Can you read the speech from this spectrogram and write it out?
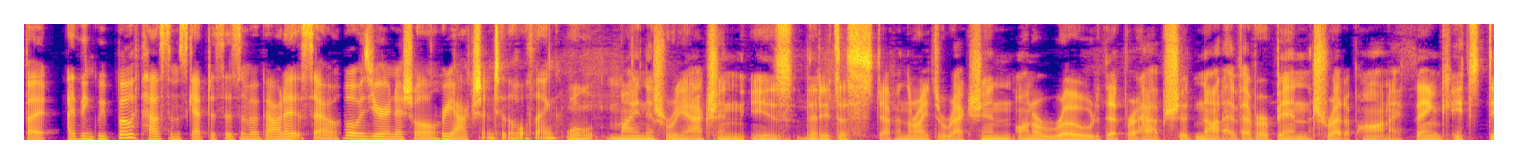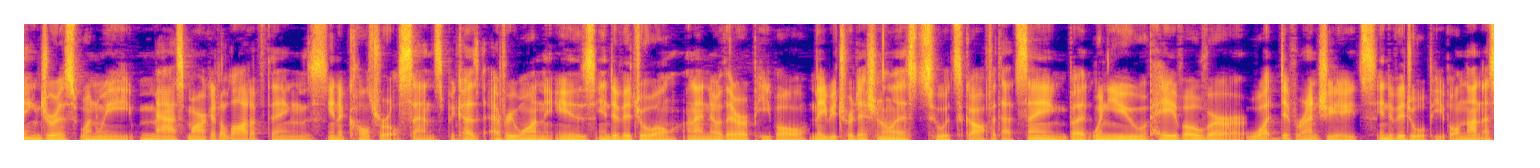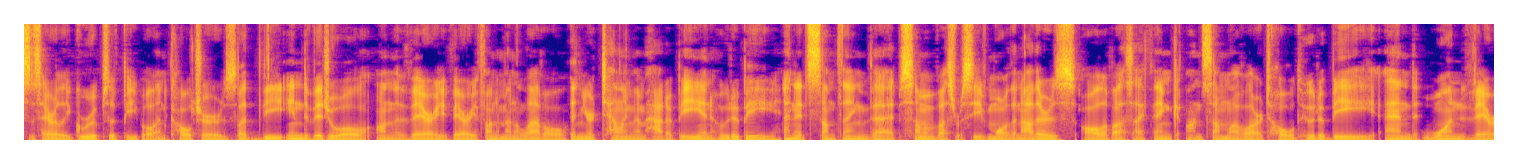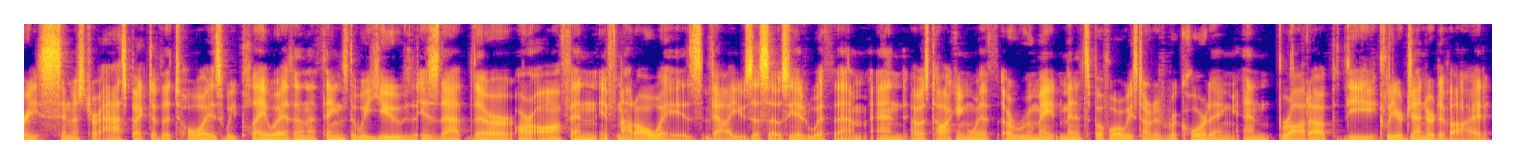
But I think we both have some skepticism about it. So, what was your initial reaction to the whole thing? Well, my initial reaction is that it's a step in the right direction on a road that perhaps should not have ever been tread upon. I think it's dangerous when we mass market a lot of things in a cultural sense because everyone is individual. And I know there are people, maybe traditionalists, who would scoff at that saying. But when you pave over what differentiates individual people, not necessarily groups of people and cultures, but the individual on the very, very fundamental level, then you're telling them how to be and who to be. And it's something that some of us receive more than others. All of us, I think, on some level are told who to be. And one very sinister aspect of the toys we play with and the things that we use is that there are often, if not always, values associated with them. And I was talking with a roommate minutes before we started recording and brought up the clear gender divide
